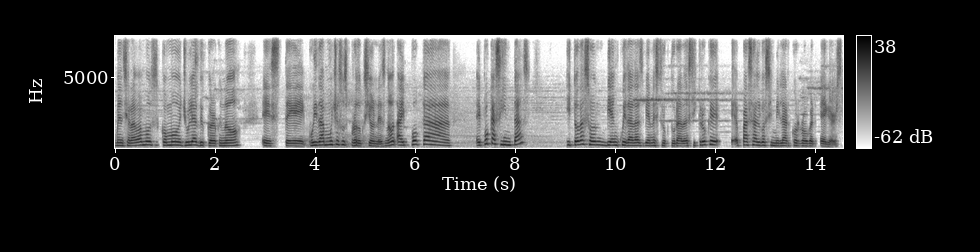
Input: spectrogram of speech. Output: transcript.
mencionábamos cómo Julia Ducournau este, cuida mucho sus producciones, ¿no? Hay poca, hay pocas cintas y todas son bien cuidadas, bien estructuradas. Y creo que eh, pasa algo similar con Robert Eggers.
